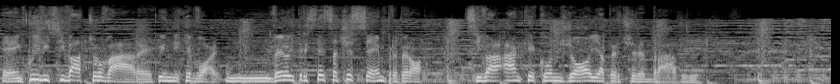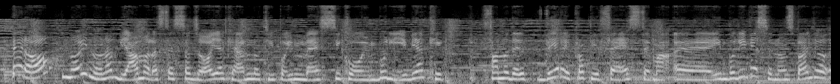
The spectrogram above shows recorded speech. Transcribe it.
eh, in cui li si va a trovare. Quindi che vuoi? Un velo di tristezza c'è sempre, però si va anche con gioia per celebrarli. Però noi non abbiamo la stessa gioia che hanno tipo in Messico o in Bolivia che fanno delle vere e proprie feste, ma eh, in Bolivia se non sbaglio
